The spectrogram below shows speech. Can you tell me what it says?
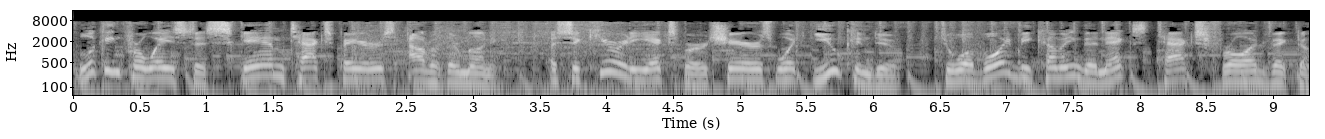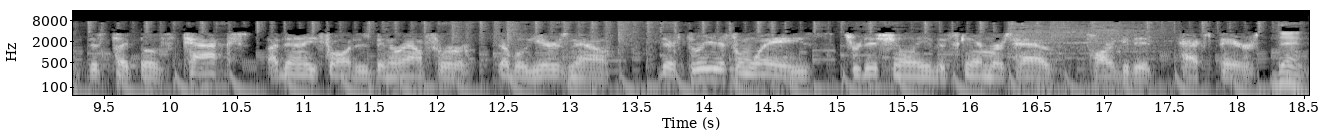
looking for ways to scam taxpayers out of their money. A security expert shares what you can do to avoid becoming the next tax fraud victim. This type of tax identity fraud has been around for several years now. There are three different ways traditionally the scammers have targeted taxpayers. Then,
